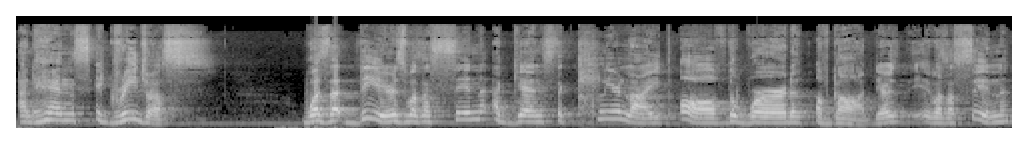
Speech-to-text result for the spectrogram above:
and hence egregious was that theirs was a sin against the clear light of the Word of God. There, it was a sin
